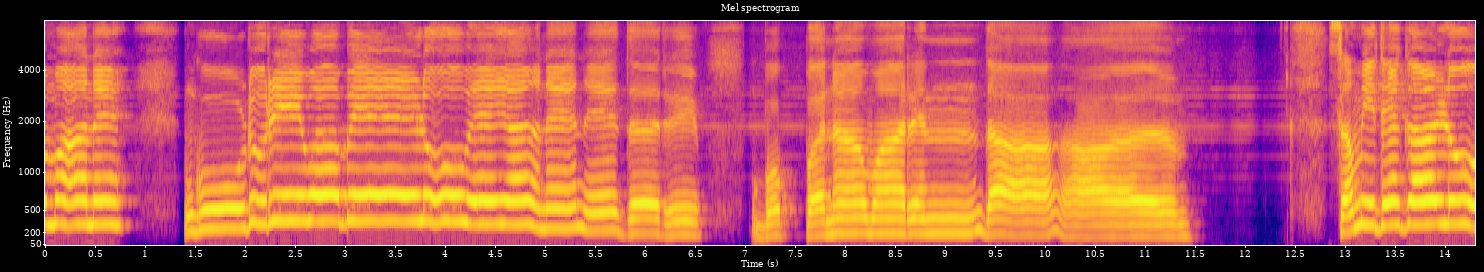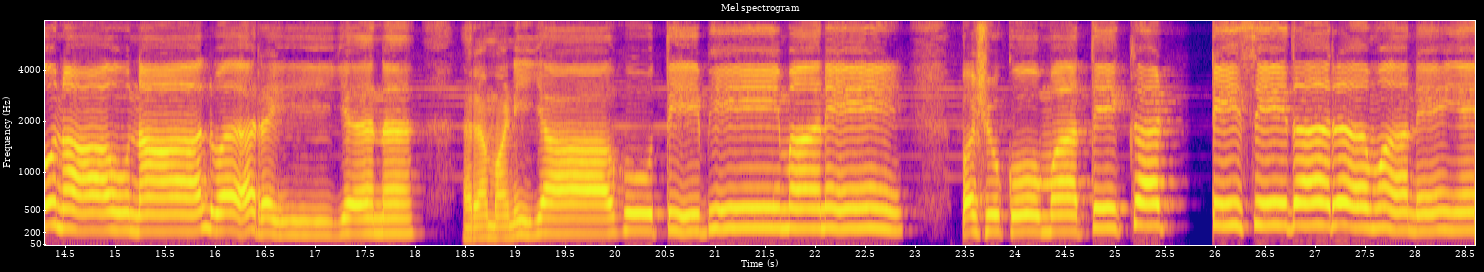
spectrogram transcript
ಮನೆ ಗೂಡುರಿವ ಬೊಪ್ಪನವರೆಂದ ಸಮಿದೆಗಳು ನಾವು ನಾಲ್ವರಯ್ಯನ ರಮಣೀಯಾಹುತಿ ಭೀಮನೆ ಪಶುಕೋಮತಿ ಕಟ್ಟಿಸಿದರ ಮನೆಯೇ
